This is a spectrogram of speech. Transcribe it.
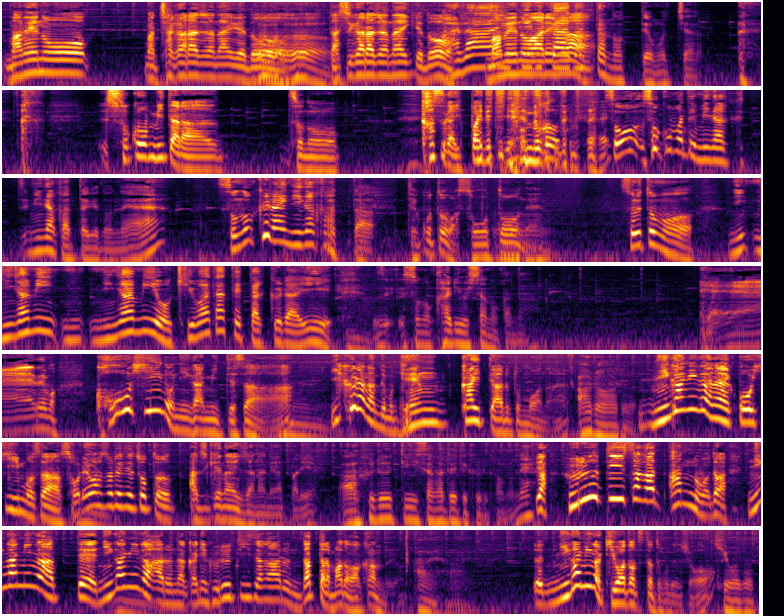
豆の、まあ、茶柄じゃないけど、うんうん。出し柄じゃないけど豆のあれフィルターだがったのって思っちゃう。そこ見たらそのカスがいっぱい出てて残っててそうそこまで見なく見なかったけどねそのくらい苦かったってことは相当ね、それともに苦味に苦味を際立てたくらいその改良したのかな？ええでもコーヒーの苦味ってさ、いくらなんでも限界ってあると思わない？あるある。苦味がないコーヒーもさそれはそれでちょっと味気ないじゃないねやっぱり。いあフルーティーさが出てくるかもね。やフルーティーさがあんのはだから苦味があって苦味がある中にフルーティーさがあるんだったらまだわかんのよ。はいはい。いや苦味が際立ってたってことでしょ？際立って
